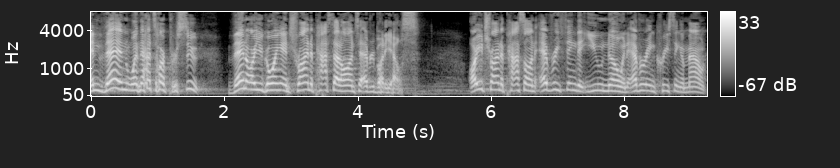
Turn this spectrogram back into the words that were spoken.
And then, when that's our pursuit, then are you going and trying to pass that on to everybody else? Are you trying to pass on everything that you know in ever increasing amount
